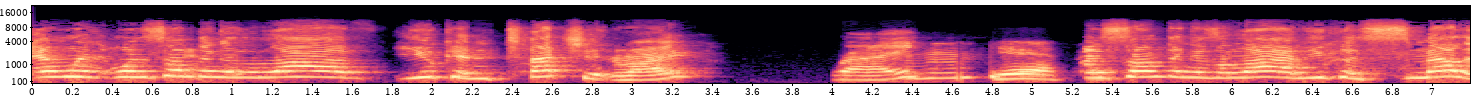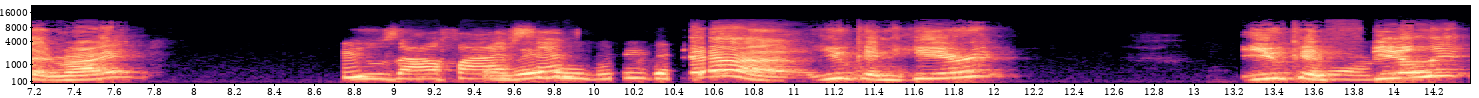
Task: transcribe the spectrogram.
And when, when something is alive, you can touch it, right? Right? Mhm. Yes. When something is alive, you can smell it, right? Use our A five senses. Yeah, you can hear it. You can Yeah. feel it.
